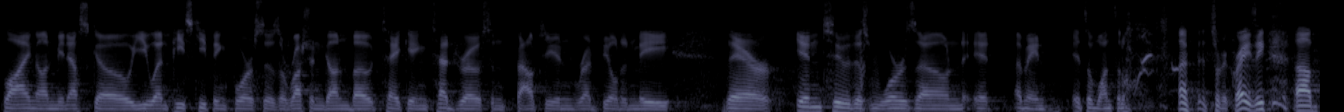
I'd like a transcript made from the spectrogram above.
flying on MONUSCO, UN peacekeeping forces, a Russian gunboat, taking Tedros and Fauci and Redfield and me there into this war zone. It, I mean, it's a once in a lifetime. It's sort of crazy, um,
